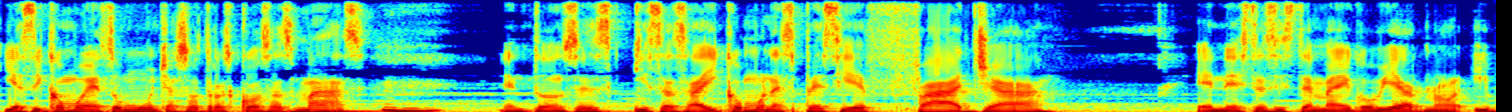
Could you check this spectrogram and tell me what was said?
Y así como eso, muchas otras cosas más. Entonces, quizás hay como una especie de falla en este sistema de gobierno y,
